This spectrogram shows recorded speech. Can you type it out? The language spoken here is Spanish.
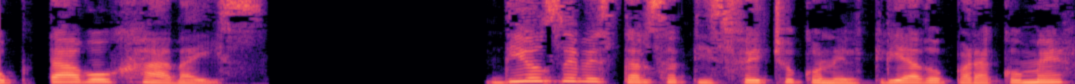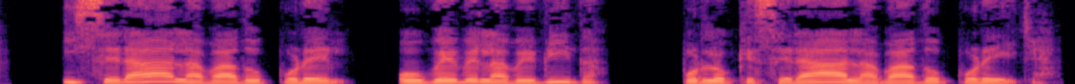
Octavo Hadais. Dios debe estar satisfecho con el criado para comer, y será alabado por él, o bebe la bebida, por lo que será alabado por ella.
